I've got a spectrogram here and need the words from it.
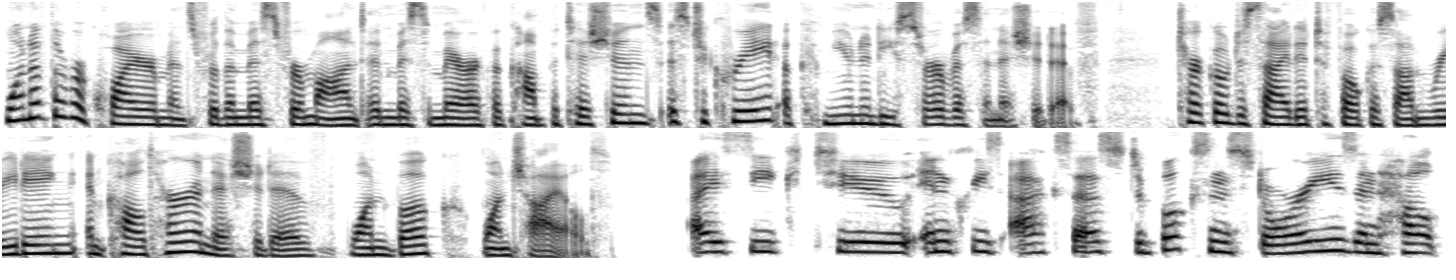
One of the requirements for the Miss Vermont and Miss America competitions is to create a community service initiative. Turco decided to focus on reading and called her initiative One Book, One Child. I seek to increase access to books and stories and help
